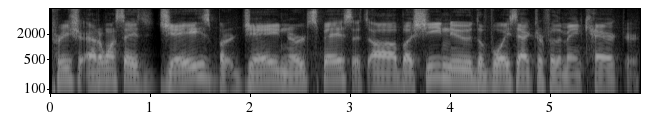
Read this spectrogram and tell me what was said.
pretty sure I don't want to say it's Jay's but Jay Nerd Space it's uh but she knew the voice actor for the main character.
